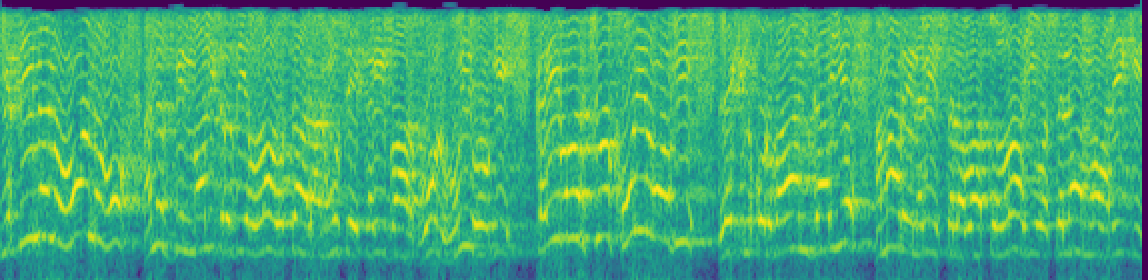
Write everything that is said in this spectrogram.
یقیناً ہو نہ ہو، انس بن مالک رضی اللہ تعالیٰ عنہ سے کئی بار بھول ہوئی ہوگی، کئی بار چوک ہوئی ہوگی۔ لیکن قربان جائیے، ہمارے نبی صلی اللہ وسلم علیہ کی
